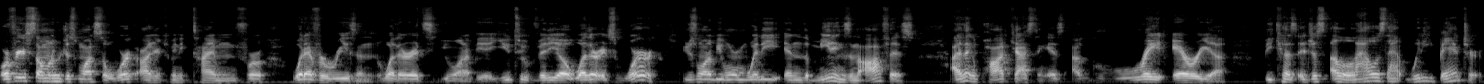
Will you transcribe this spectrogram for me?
or if you're someone who just wants to work on your comedic time for whatever reason, whether it's you want to be a YouTube video, whether it's work, you just want to be more witty in the meetings in the office. I think podcasting is a great area because it just allows that witty banter.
